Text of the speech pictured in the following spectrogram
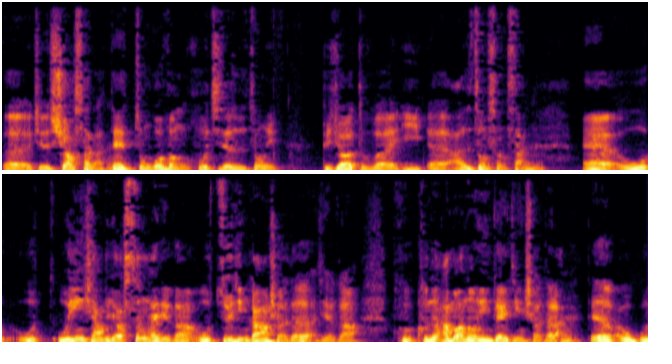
呃就是消失了，对中国文化其实是种比较大的意，呃，也是种损失。哎，我我我印象比较深个，就讲我最近刚刚晓得个，就是讲可可能阿毛侬应该已经晓得了，但是我估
